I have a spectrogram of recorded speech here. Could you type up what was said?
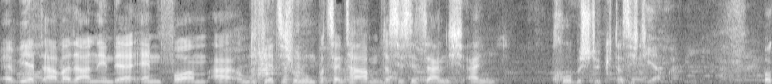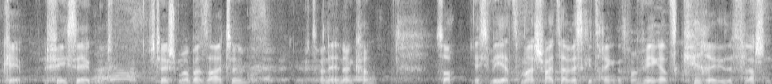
Er wird aber dann in der N-Form äh, um die 40 Volumenprozent haben. Das ist jetzt eigentlich ein Probestück, das ich dir habe. Okay, finde ich sehr gut. Stell ich mal beiseite, ob ich mich daran erinnern kann. So, ich will jetzt mal Schweizer Whisky trinken. Das macht mir ganz kirre, diese Flaschen.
